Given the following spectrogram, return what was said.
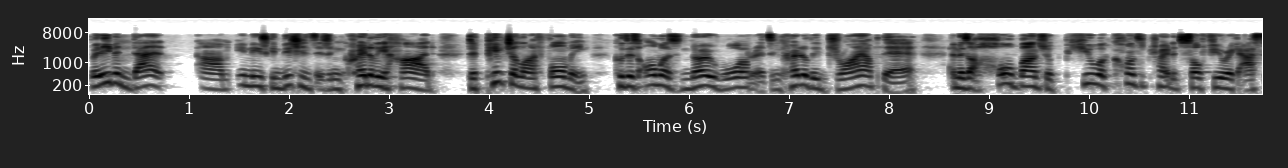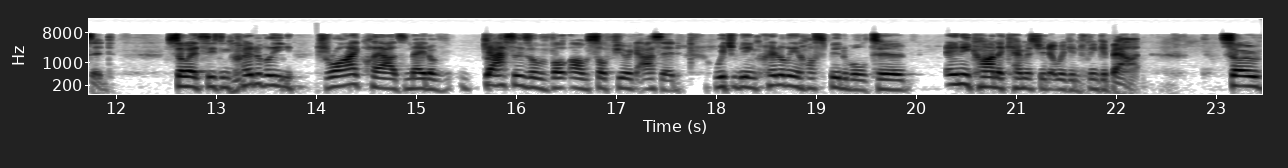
But even that, um, in these conditions, is incredibly hard to picture life forming because there's almost no water. It's incredibly dry up there, and there's a whole bunch of pure concentrated sulfuric acid. So it's these incredibly dry clouds made of gases of um, sulfuric acid, which would be incredibly inhospitable to any kind of chemistry that we can think about. So,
